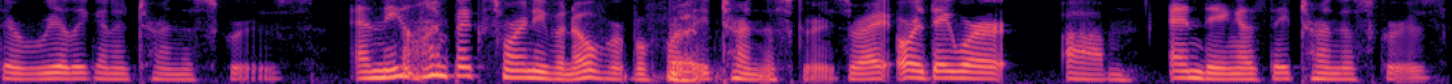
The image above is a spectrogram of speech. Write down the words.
They're really going to turn the screws. And the Olympics weren't even over before right. they turned the screws, right? Or they were um, ending as they turned the screws.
